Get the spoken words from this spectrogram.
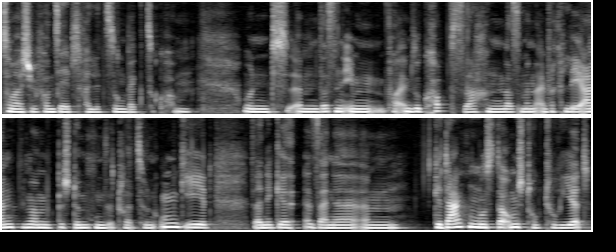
zum Beispiel von Selbstverletzungen wegzukommen. Und ähm, das sind eben vor allem so Kopfsachen, dass man einfach lernt, wie man mit bestimmten Situationen umgeht, seine, seine ähm, Gedankenmuster umstrukturiert,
